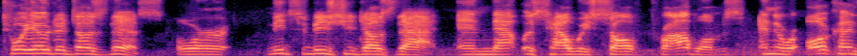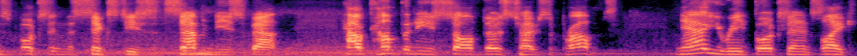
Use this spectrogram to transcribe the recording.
Toyota does this or Mitsubishi does that. And that was how we solved problems. And there were all kinds of books in the 60s and 70s about how companies solve those types of problems. Now you read books and it's like,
